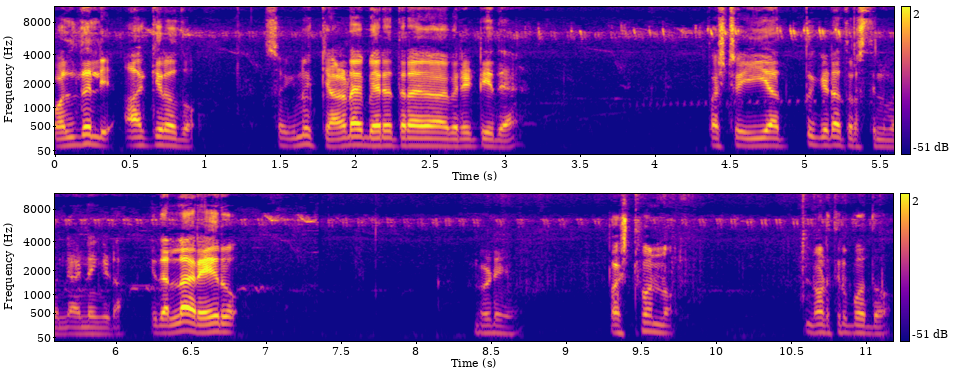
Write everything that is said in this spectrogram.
ಹೊಲದಲ್ಲಿ ಹಾಕಿರೋದು. ಸೊ ಇನ್ನೂ ಕೆಳಗಡೆ ಬೇರೆ ಥರ ವೆರೈಟಿ ಇದೆ. ಫಸ್ಟ್ ಈ ಹತ್ತು ಗಿಡ ತೋರಿಸ್ತೀನಿ ಬನ್ನಿ, ಹಣ್ಣಿನ ಗಿಡ. ಇದೆಲ್ಲ ರೇರು ನೋಡಿ ಫಸ್ಟ್ ಒನ್ನು ನೋಡ್ತಿರ್ಬೋದು.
